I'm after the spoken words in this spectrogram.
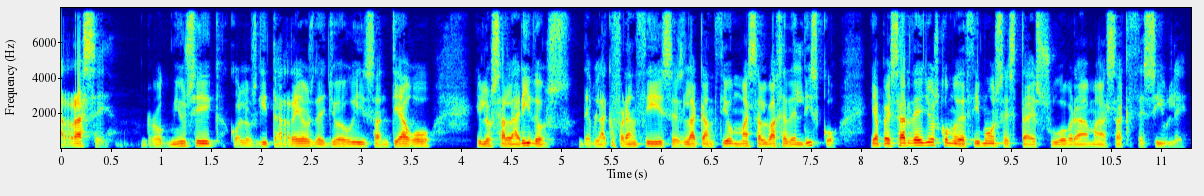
Arrase, rock music con los guitarreos de Joey Santiago y los alaridos de Black Francis es la canción más salvaje del disco, y a pesar de ellos, como decimos, esta es su obra más accesible.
